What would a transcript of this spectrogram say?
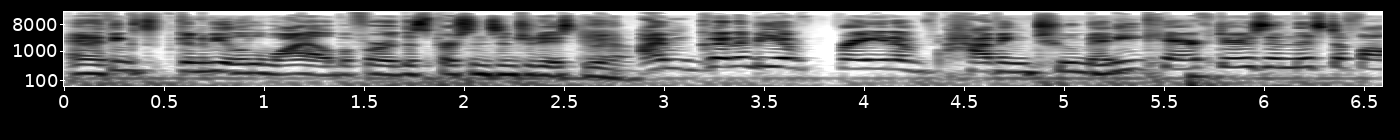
and I think it's going to be a little while before this person's introduced. Yeah. I'm gonna be afraid of having too many characters in this to follow.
